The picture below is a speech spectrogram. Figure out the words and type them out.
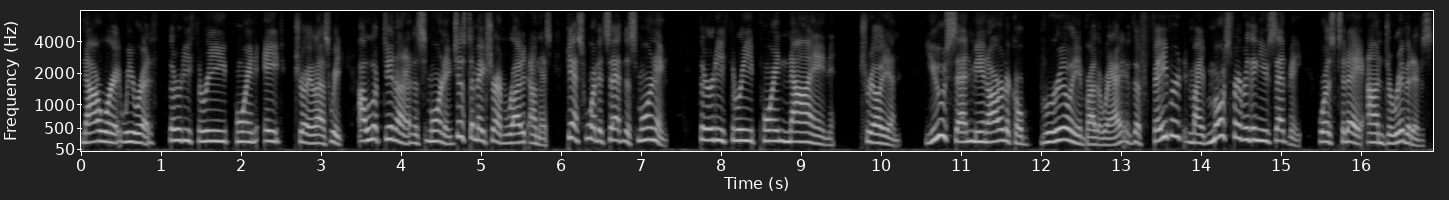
Now we're at, we were at 33.8 trillion last week. I looked in on it this morning just to make sure I'm right on this. Guess what it said this morning? 33.9 trillion. You sent me an article, brilliant by the way. I, the favorite, my most favorite thing you sent me was today on derivatives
